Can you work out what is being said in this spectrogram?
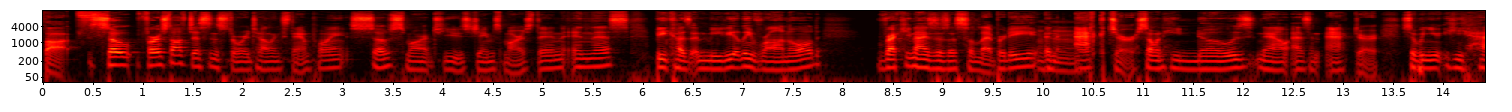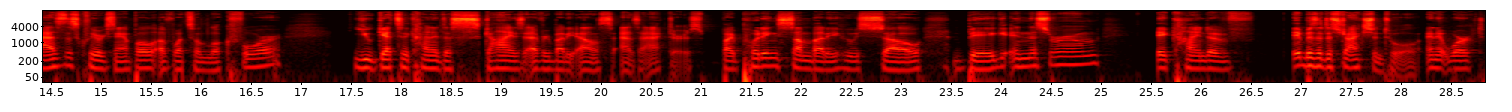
thoughts? So first off, just in storytelling standpoint, so smart to use James Marsden in this because immediately Ronald recognizes a celebrity, an mm-hmm. actor, someone he knows now as an actor. So when you he has this clear example of what to look for, you get to kind of disguise everybody else as actors by putting somebody who's so big in this room. It kind of it was a distraction tool and it worked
